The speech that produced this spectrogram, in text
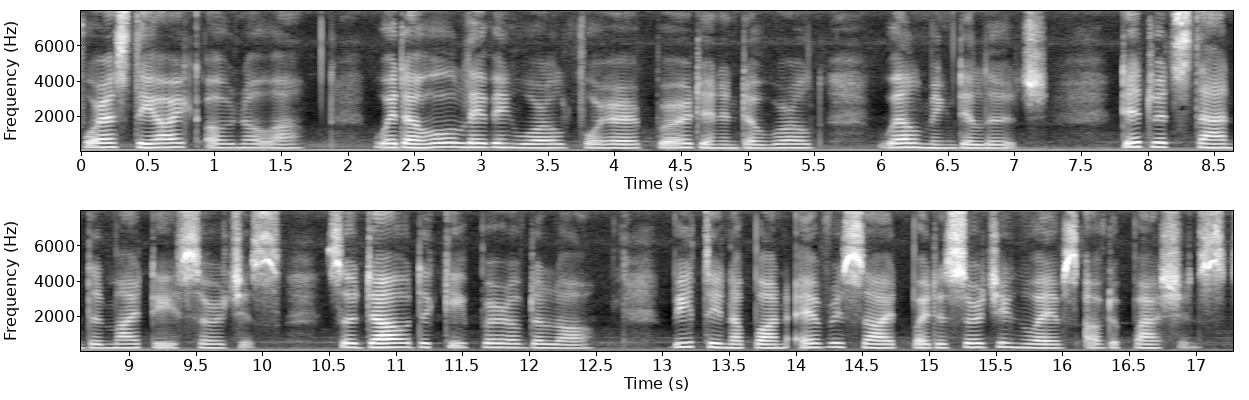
For as the ark of Noah with the whole living world for her burden in the world whelming deluge, did withstand the mighty surges. So thou, the keeper of the law, beaten upon every side by the surging waves of the passions,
